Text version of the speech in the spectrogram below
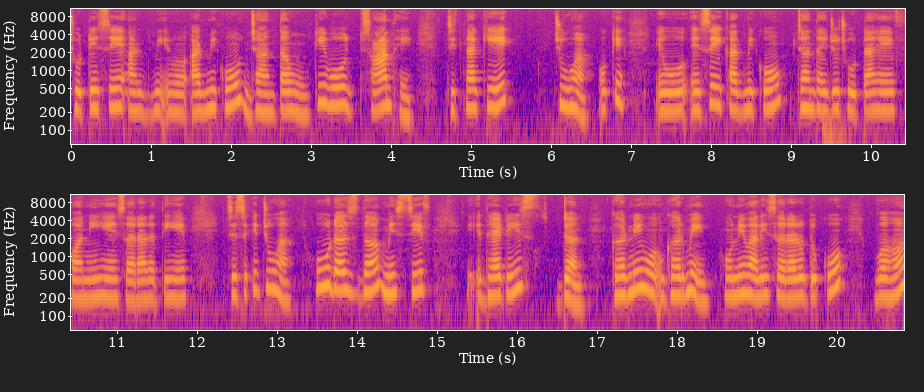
छोटे से आदमी आदमी को जानता हूँ कि वो शांत है जितना कि एक चूहा ओके। वो ऐसे एक आदमी को जानता है जो छोटा है फनी है, शरारती है, जैसे कि चूहा। Who does the mis mischief that is done घर ने घर में होने वाली शरारतों को वह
